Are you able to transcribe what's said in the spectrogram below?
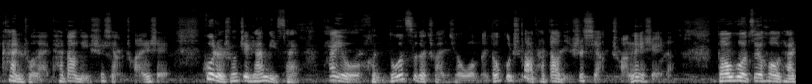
看出来他到底是想传谁，或者说这场比赛他有很多次的传球，我们都不知道他到底是想传给谁的。包括最后他，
